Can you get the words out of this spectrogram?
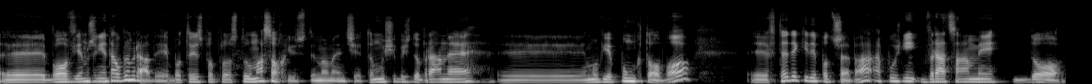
Y, bo wiem, że nie dałbym rady, bo to jest po prostu masochizm w tym momencie. To musi być dobrane, y, mówię punktowo, wtedy, kiedy potrzeba, a później wracamy do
